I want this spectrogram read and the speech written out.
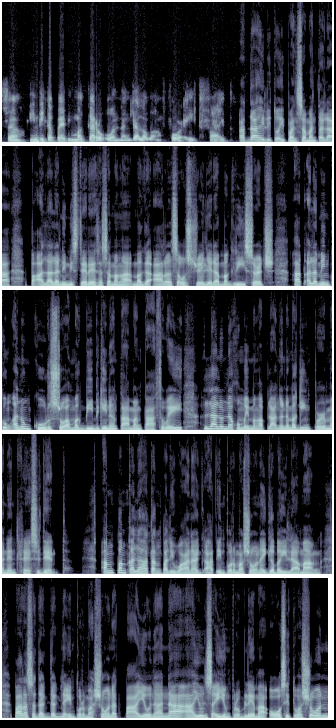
So, hindi ka pwedeng magkaroon ng dalawang 485. At dahil ito ay pansamantala, paalala ni Ms. Teresa sa mga mag-aaral sa Australia na mag-research at alamin kung anong kurso ang magbibigay ng tamang pathway, lalo na kung may mga plano na maging permanent resident. Ang pangkalahatang paliwanag at impormasyon ay gabay lamang para sa dagdag na impormasyon at payo na naaayon sa iyong problema o sitwasyon,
